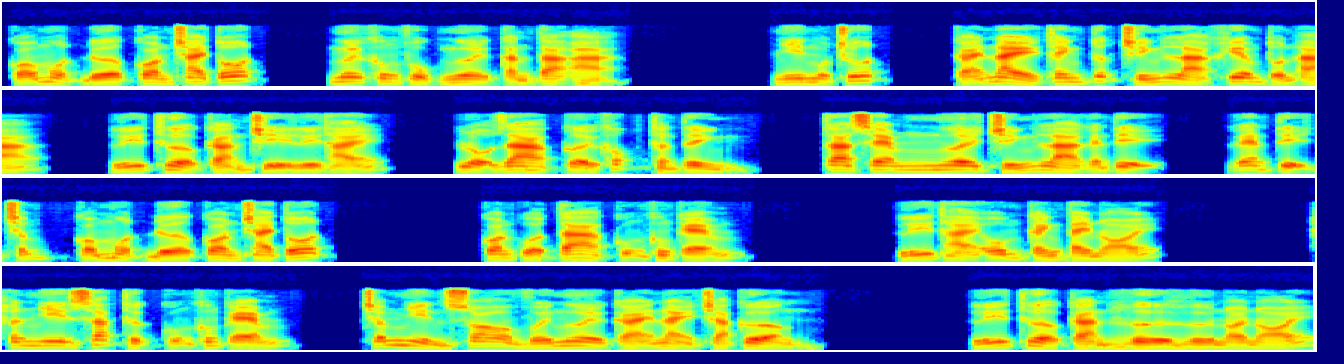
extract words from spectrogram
có một đứa con trai tốt, ngươi không phục ngươi cắn ta à? Nhìn một chút, cái này thanh tức chính là khiêm tốn á lý thừa cản chỉ lý thái, lộ ra cười khóc thần tình, ta xem ngươi chính là ghen tị ghen tị chấm, có một đứa con trai tốt. Con của ta cũng không kém. Lý thái ôm cánh tay nói, hân nhi xác thực cũng không kém, chấm nhìn so với ngươi cái này cha cường. Lý thừa càn hừ hừ nói nói,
